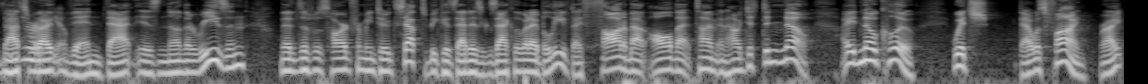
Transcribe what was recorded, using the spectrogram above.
that's Zero what I. you. Then that is another reason that this was hard for me to accept because that is exactly what I believed. I thought about all that time and how I just didn't know. I had no clue. Which that was fine, right?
